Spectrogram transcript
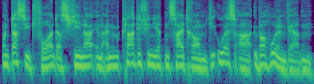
Und das sieht vor, dass China in einem klar definierten Zeitraum die USA überholen werden.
